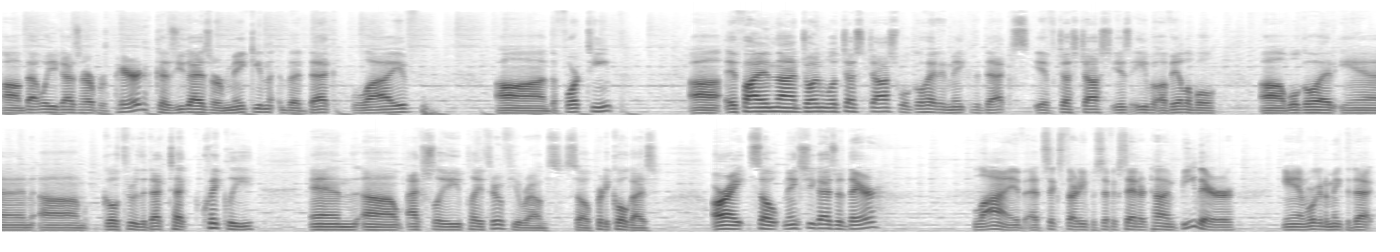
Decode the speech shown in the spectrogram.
um, that way you guys are prepared because you guys are making the deck live on the 14th. Uh, if I am not joined with Just Josh, we'll go ahead and make the decks. If Just Josh is able, available, uh, we'll go ahead and um, go through the deck tech quickly and uh, actually play through a few rounds. So pretty cool, guys. All right, so make sure you guys are there live at 6.30 Pacific Standard Time. Be there, and we're going to make the deck.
